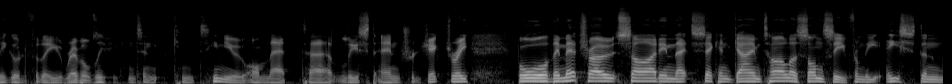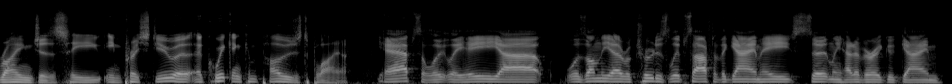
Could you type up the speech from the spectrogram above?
Be good for the Rebels if he can continue on that uh, list and trajectory. For the Metro side in that second game, Tyler Sonsie from the Eastern Ranges. He impressed you, a, a quick and composed player. Yeah, absolutely. He uh, was on the uh, recruiter's lips after the game. He certainly had a very good game.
